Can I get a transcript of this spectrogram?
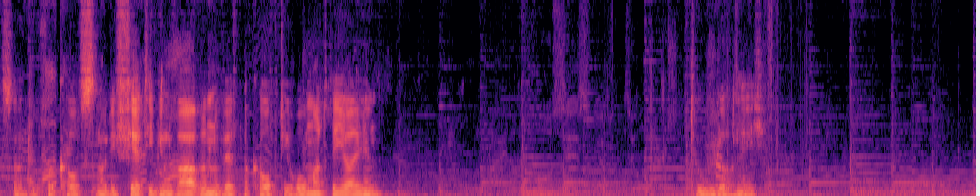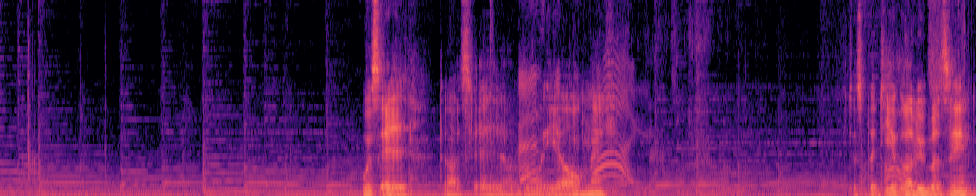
so, du verkaufst nur die fertigen Waren und wer verkauft die Rohmaterialien? Du doch nicht. Wo ist L? Da ist L, aber eher auch nicht. Hab ich das bei dir gerade übersehen?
